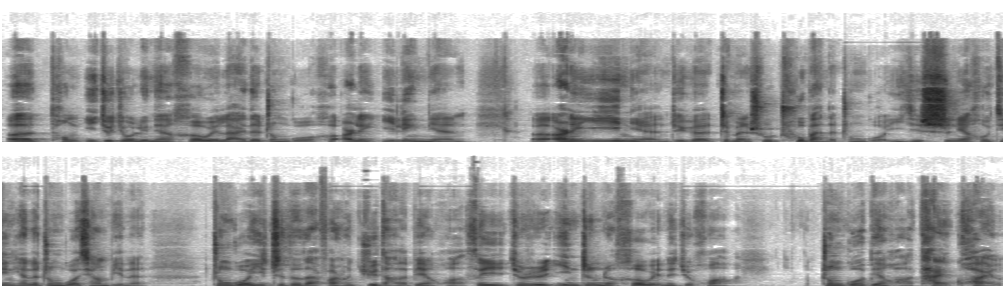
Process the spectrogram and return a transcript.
呃，从一九九六年何伟来的中国和二零一零年，呃，二零一一年这个这本书出版的中国，以及十年后今天的中国相比呢，中国一直都在发生巨大的变化。所以就是印证着何伟那句话。中国变化太快了。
